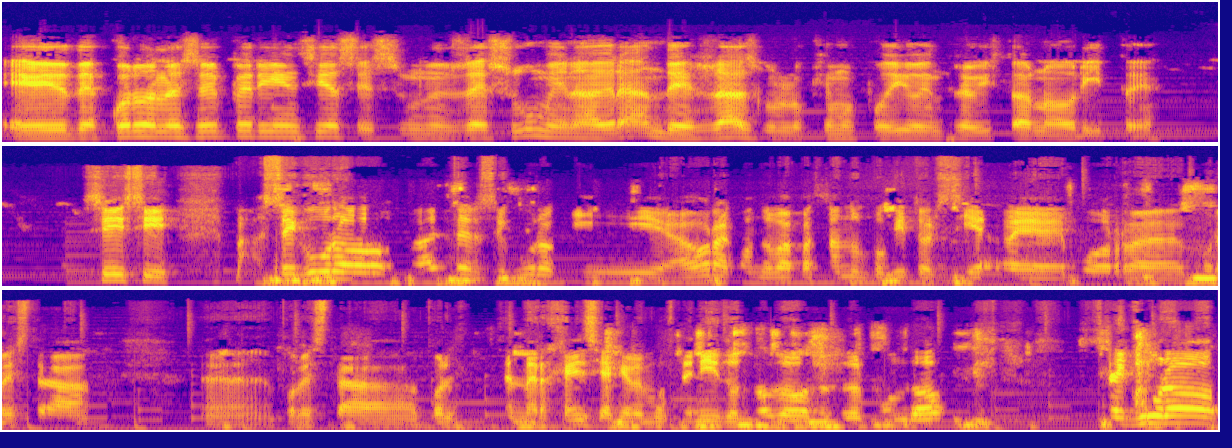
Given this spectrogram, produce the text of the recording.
de acuerdo a las experiencias, es un resumen a grandes rasgos lo que hemos podido entrevistarnos ahorita. Sí, sí, seguro, Walter, seguro que ahora cuando va pasando un poquito el cierre por, eh, por esta, eh, por, esta, emergencia que hemos tenido todo el mundo, seguro,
